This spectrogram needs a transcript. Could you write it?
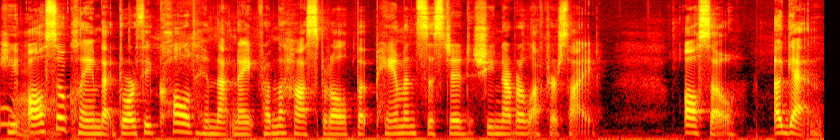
He oh. also claimed that Dorothy called him that night from the hospital, but Pam insisted she never left her side. Also, again,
